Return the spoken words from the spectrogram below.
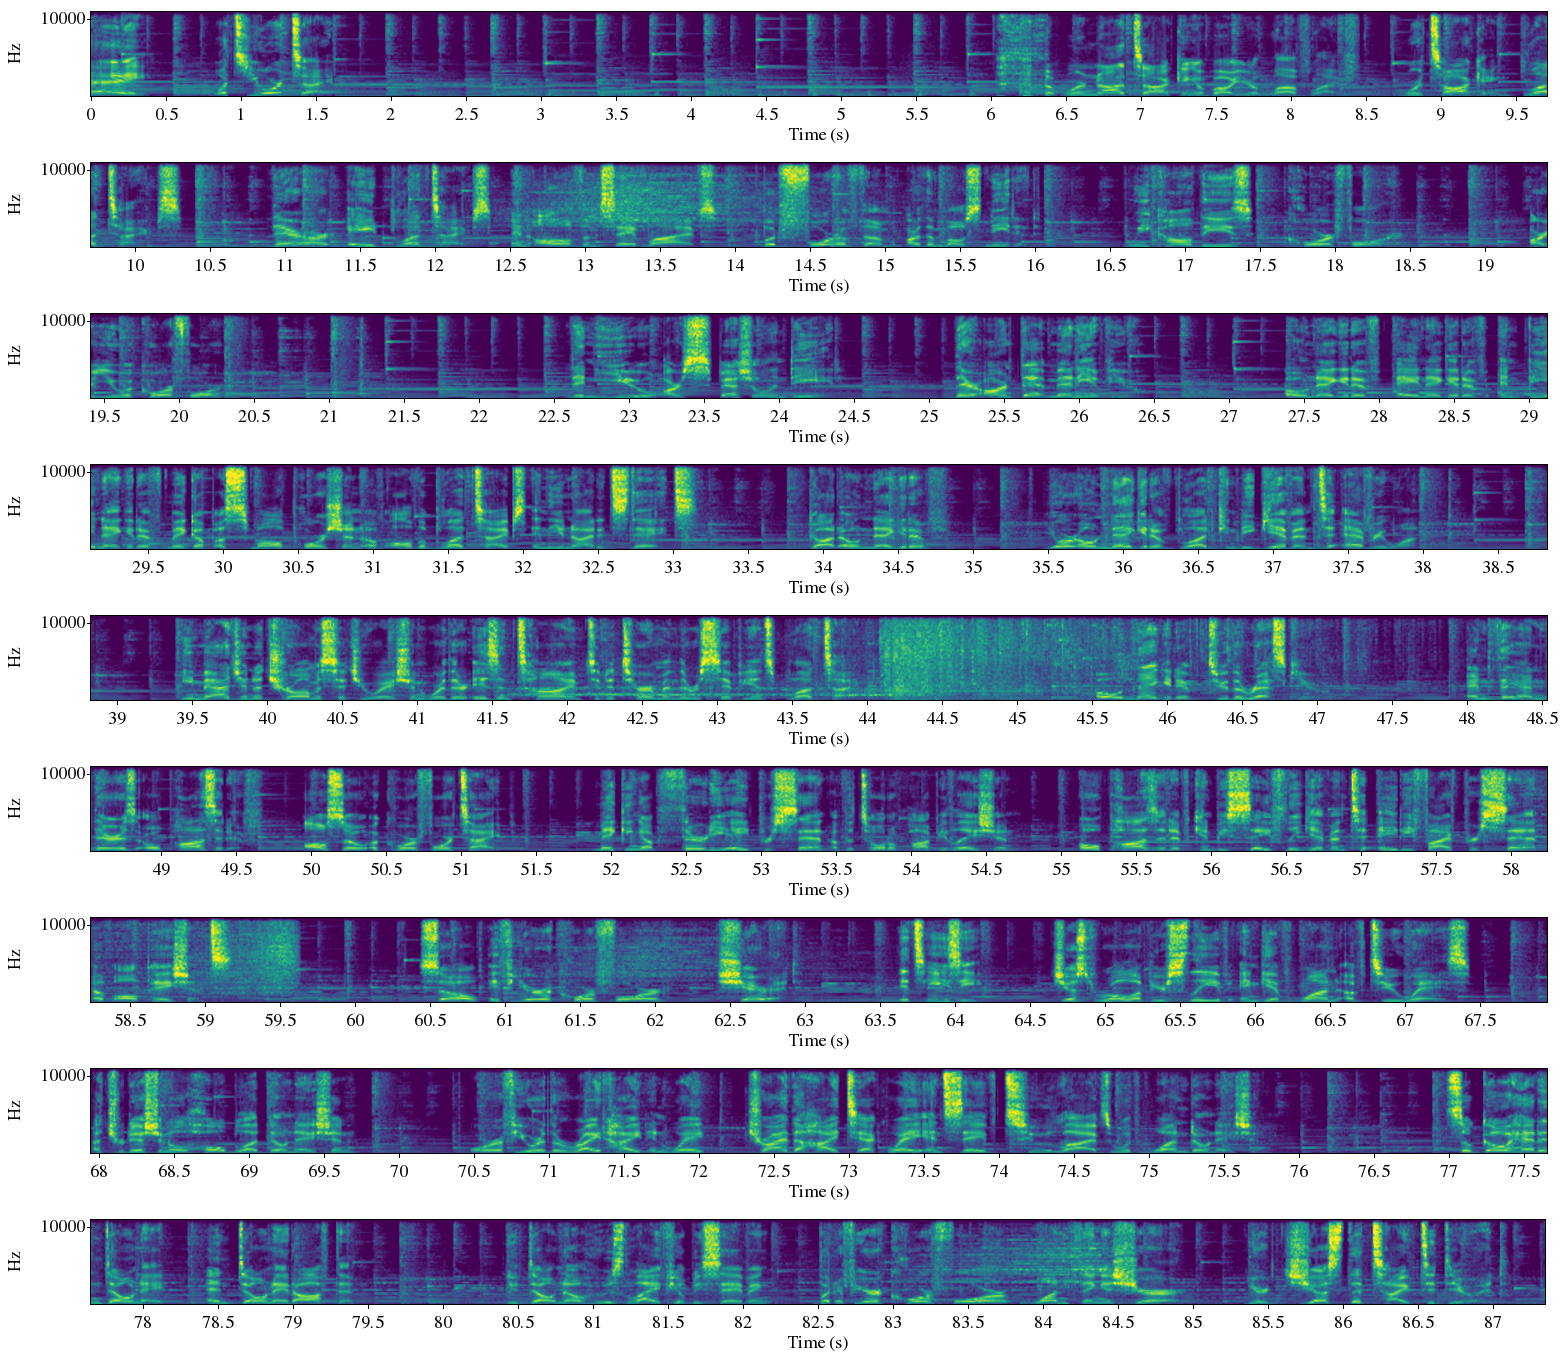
Hey, what's your type? We're not talking about your love life. We're talking blood types. There are eight blood types, and all of them save lives, but four of them are the most needed. We call these Core 4. Are you a Core 4? Then you are special indeed. There aren't that many of you. O negative, A negative, and B negative make up a small portion of all the blood types in the United States. Got O negative? Your O negative blood can be given to everyone. Imagine a trauma situation where there isn't time to determine the recipient's blood type. O negative to the rescue. And then there is O positive, also a core 4 type. Making up 38% of the total population, O positive can be safely given to 85% of all patients. So, if you're a core 4, share it. It's easy. Just roll up your sleeve and give one of two ways a traditional whole blood donation, or if you are the right height and weight, try the high tech way and save two lives with one donation. So go ahead and donate, and donate often. You don't know whose life you'll be saving, but if you're a core 4, one thing is sure you're just the type to do it.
